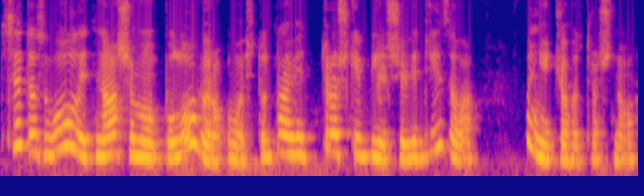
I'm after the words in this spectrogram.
Це дозволить нашому пуловеру, ось тут навіть трошки більше відрізала, ну нічого страшного.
